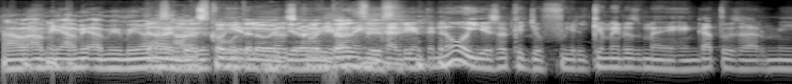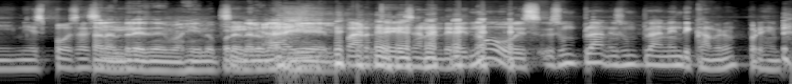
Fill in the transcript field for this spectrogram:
A, a mí, a, mí, a mí me iban Ya a vender. sabes cómo te lo vendieron cogieron en entonces. caliente. No, y eso que yo fui el que menos me dejé engatusar, mi, mi esposa. San sí- Andrés, me imagino, por sí, andar una miel. parte de San Andrés. No, es, es un plan, es un plan en Decameron, por ejemplo,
